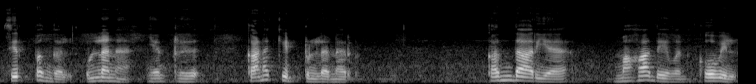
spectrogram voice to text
சிற்பங்கள் உள்ளன என்று கணக்கிட்டுள்ளனர். கந்தாரிய மகாதேவன் கோவில்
